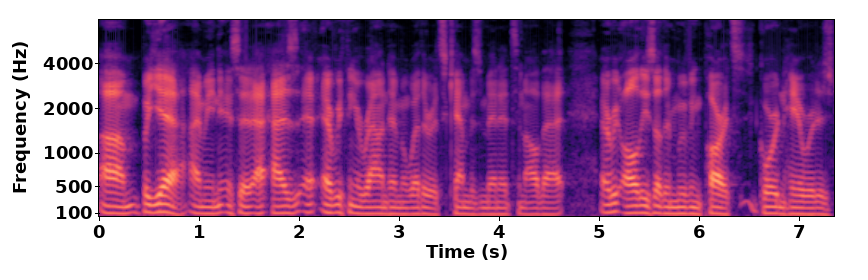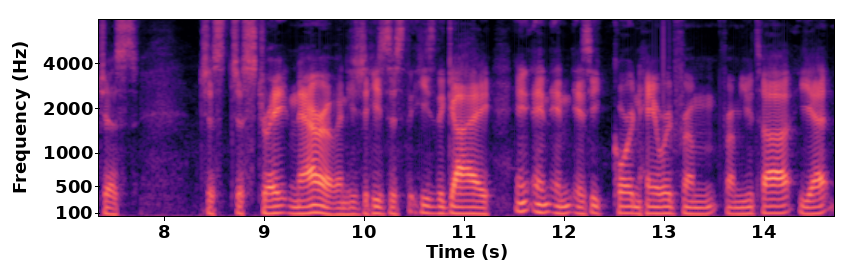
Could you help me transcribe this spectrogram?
Um, but yeah, I mean, it's a, as everything around him, and whether it's Kemba's minutes and all that, every all these other moving parts, Gordon Hayward is just just just straight and narrow, and he's he's just he's the guy. And, and, and is he Gordon Hayward from from Utah yet?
